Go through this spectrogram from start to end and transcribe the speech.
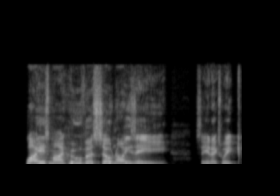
why is my Hoover so noisy? See you next week.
